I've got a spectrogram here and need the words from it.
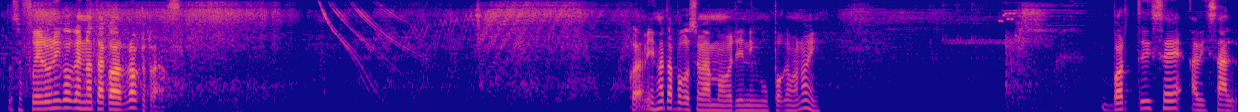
Entonces fui el único que no atacó a Rockruff. Con la misma tampoco se va a mover ningún Pokémon hoy. Vórtice abisal.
